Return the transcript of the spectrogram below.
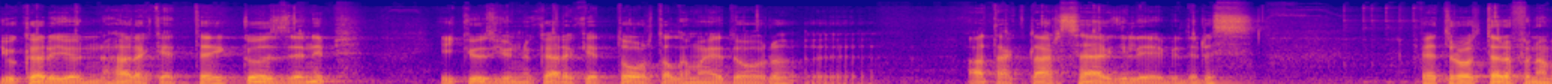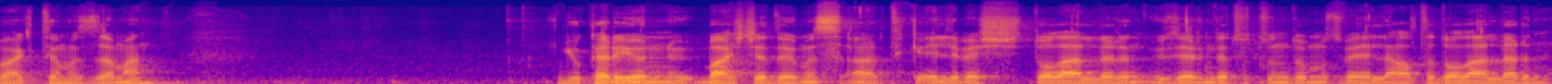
yukarı yönlü harekette gözlenip 200 günlük harekette ortalamaya doğru e, ataklar sergileyebiliriz. Petrol tarafına baktığımız zaman yukarı yönlü başladığımız artık 55 dolarların üzerinde tutunduğumuz ve 56 dolarların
